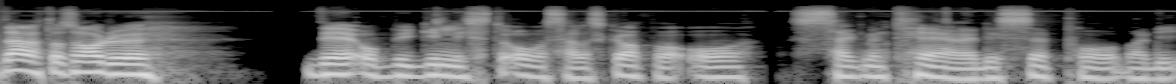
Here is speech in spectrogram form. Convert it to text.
Deretter så har du det å bygge en liste over selskaper og segmentere disse på verdi.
